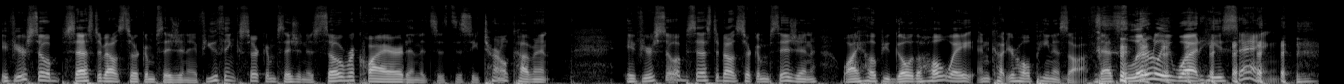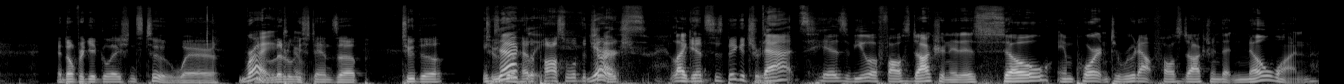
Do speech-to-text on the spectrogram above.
if you're so obsessed about circumcision, if you think circumcision is so required and it's, it's this eternal covenant, if you're so obsessed about circumcision, well, I hope you go the whole way and cut your whole penis off. That's literally what he's saying. And don't forget Galatians 2, where right. he literally stands up to the to exactly. the head apostle of the yes. church like against his bigotry. That's his view of false doctrine. It is so important to root out false doctrine that no one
